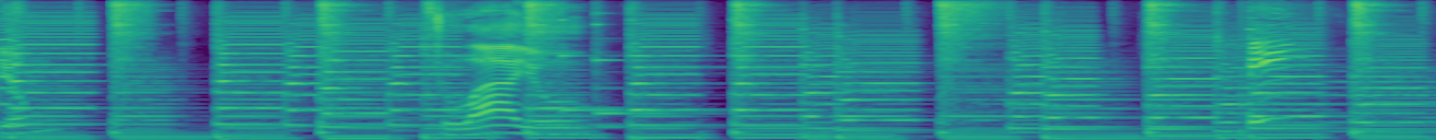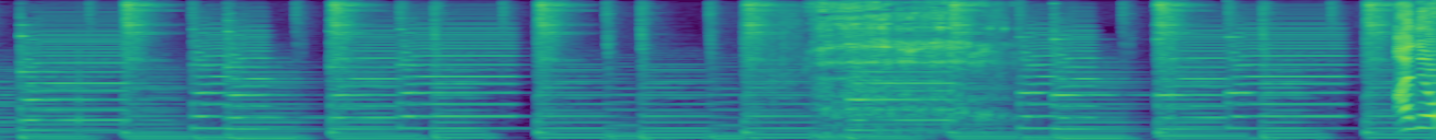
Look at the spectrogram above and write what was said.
뿅! 좋아요 안녕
